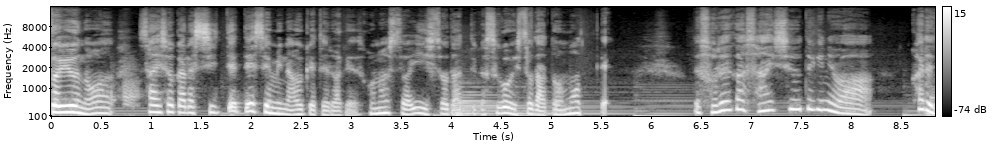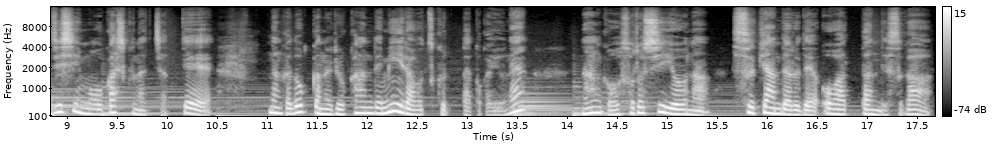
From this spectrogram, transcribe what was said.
というのを最初から知っててセミナーを受けてるわけです。この人はいい人だっていうかすごい人だと思って。で、それが最終的には彼自身もおかしくなっちゃって、なんかどっかの旅館でミイラを作ったとかいうね、なんか恐ろしいようなスキャンダルで終わったんですが、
